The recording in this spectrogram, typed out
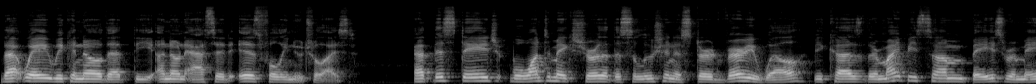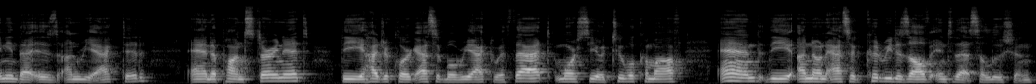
That way we can know that the unknown acid is fully neutralized. At this stage, we'll want to make sure that the solution is stirred very well because there might be some base remaining that is unreacted, and upon stirring it, the hydrochloric acid will react with that, more CO2 will come off, and the unknown acid could redissolve into that solution.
